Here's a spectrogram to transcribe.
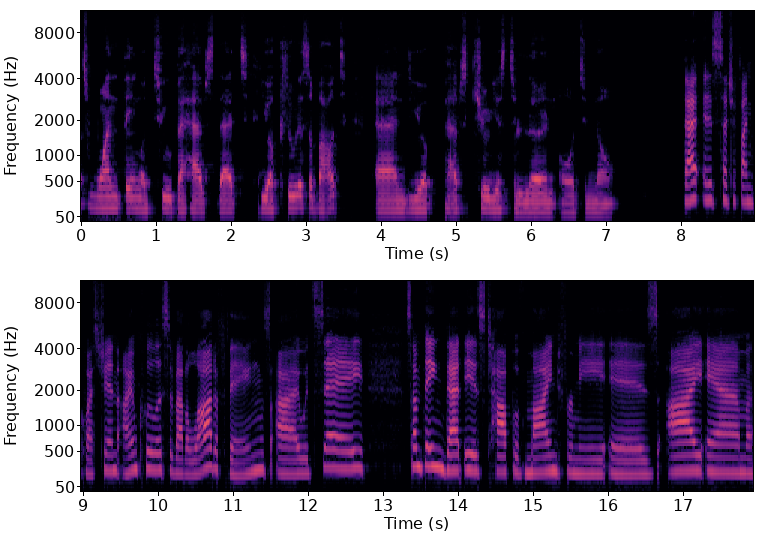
What's one thing or two perhaps that you're clueless about and you're perhaps curious to learn or to know? That is such a fun question. I'm clueless about a lot of things. I would say something that is top of mind for me is I am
